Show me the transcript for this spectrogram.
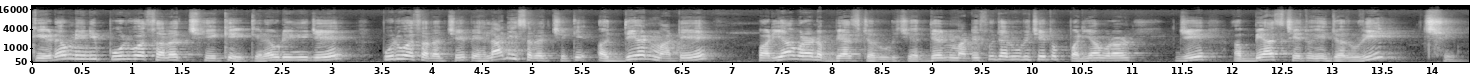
કેળવણીની પૂર્વ શરત છે કે, કેળવણીની જે પૂર્વ શરત છે, પહેલાંની શરત છે કે, અધ્યયન માટે પર્યાવરણ અભ્યાસ જરૂરી છે. અધ્યયન માટે શું જરૂરી છે? તો પર્યાવરણ જે અભ્યાસ છે, તો એ જરૂરી છે.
